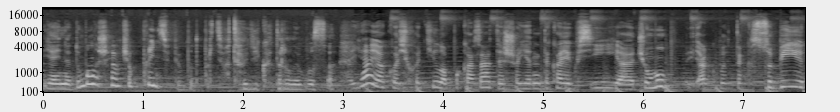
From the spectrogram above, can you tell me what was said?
Я й не думала, що я в принципі буду працювати водійкою тролейбуса. Я якось хотіла показати, що я не така, як всі. А чому б якби так собі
